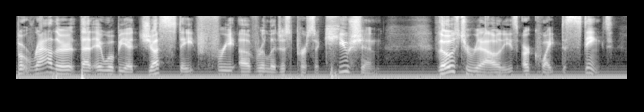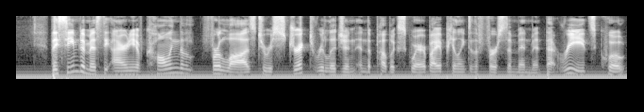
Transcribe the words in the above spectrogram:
but rather that it will be a just state free of religious persecution. Those two realities are quite distinct. They seem to miss the irony of calling the for laws to restrict religion in the public square by appealing to the First Amendment that reads, quote,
